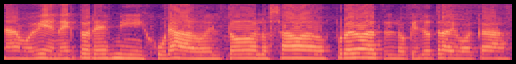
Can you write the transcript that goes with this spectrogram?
Ah, muy bien, Héctor es mi jurado. Él todos los sábados prueba lo que yo traigo acá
